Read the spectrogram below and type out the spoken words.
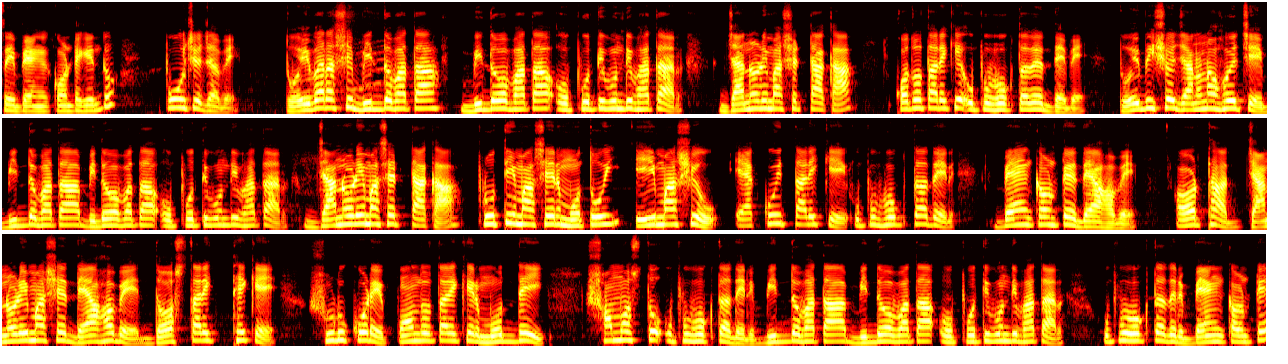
সেই ব্যাঙ্ক অ্যাকাউন্টে কিন্তু পৌঁছে যাবে। তো এবার আসি বৃদ্ধ ভাতা, বিধবা ভাতা ও প্রতিবন্ধী ভাতার জানুয়ারি মাসের টাকা কত তারিখে উপভোক্তাদের দেবে? তো এই বিষয়ে জানানো হয়েছে বৃদ্ধ ভাতা, বিধবা ভাতা ও প্রতিবন্ধী ভাতার জানুয়ারি মাসের টাকা প্রতি মাসের মতোই এই মাসেও একই তারিখে উপভোক্তাদের ব্যাঙ্ক অ্যাকাউন্টে দেওয়া হবে। অর্থাৎ জানুয়ারি মাসে দেওয়া হবে দশ তারিখ থেকে শুরু করে পনেরো তারিখের মধ্যেই সমস্ত উপভোক্তাদের বৃদ্ধ ভাতা, বিধবা ভাতা ও প্রতিবন্ধী ভাতার উপভোক্তাদের ব্যাঙ্ক অ্যাকাউন্টে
